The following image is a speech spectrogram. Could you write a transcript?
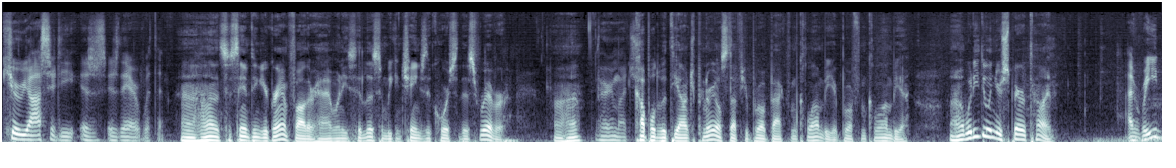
curiosity is is there with them. Uh huh. It's the same thing your grandfather had when he said, "Listen, we can change the course of this river." Uh huh. Very much. Coupled with the entrepreneurial stuff you brought back from Colombia, you brought from Colombia. Uh, what do you do in your spare time? I read,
